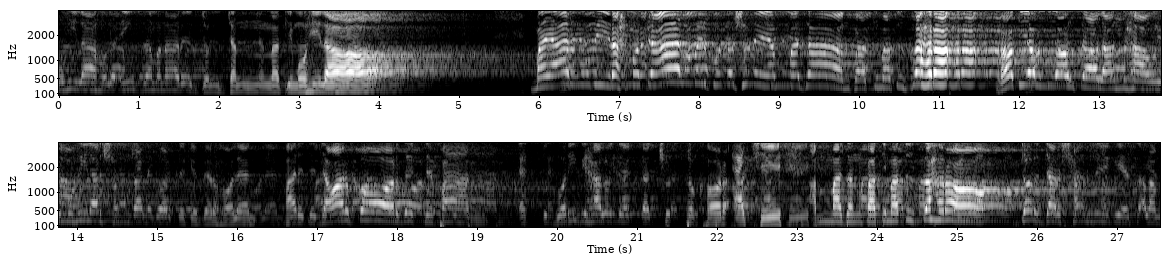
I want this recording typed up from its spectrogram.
মহিলা হলো এই জামানার একজন জান্নাতি মহিলা। মায়ার নবী রহমতে আলমের কথা শুনে আম্মা জান ফাতিমাতু জাহরা রাদিয়াল্লাহু তাআলা আনহা ওই মহিলার সন্ধানে ঘর থেকে বের হলেন। বাড়িতে যাওয়ার পর দেখতে পান একটু গরিবী হালতে একটা ছোট্ট ঘর আছে। আম্মা জান ফাতিমাতু জাহরা দরজার সামনে গিয়ে সালাম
